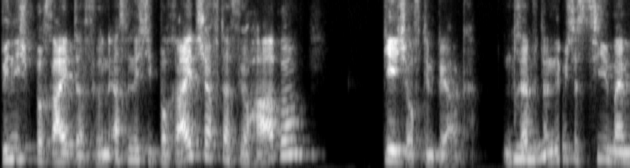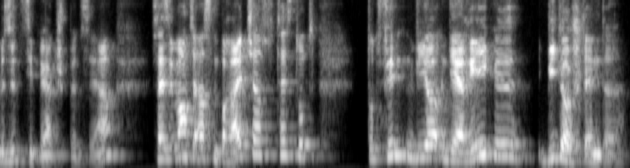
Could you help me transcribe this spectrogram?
bin ich bereit dafür? Und erst wenn ich die Bereitschaft dafür habe, gehe ich auf den Berg. Und treffe, mhm. dann nehme ich das Ziel in meinem Besitz, die Bergspitze. Ja? Das heißt, wir machen zuerst einen Bereitschaftstest. Dort, dort finden wir in der Regel Widerstände.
